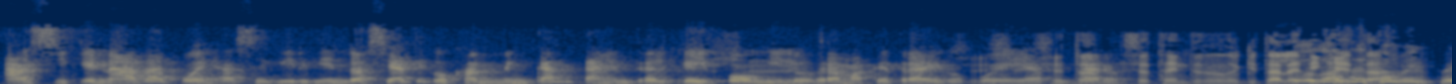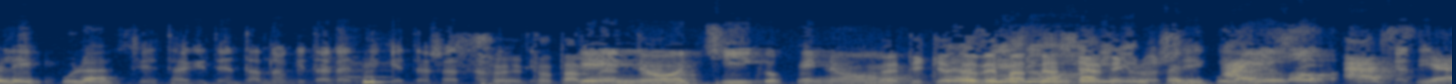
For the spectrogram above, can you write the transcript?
Así que nada, pues a seguir viendo asiáticos, que a mí me encantan, entre el K-pop y los dramas que traigo, pues ya Se está, se está intentando quitar la Todas etiqueta. estas mis películas. Se está intentando quitar la etiqueta, Sí, exactamente. Que totalmente. no, chicos, que no. La etiqueta de mate asiático. I love Asia.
